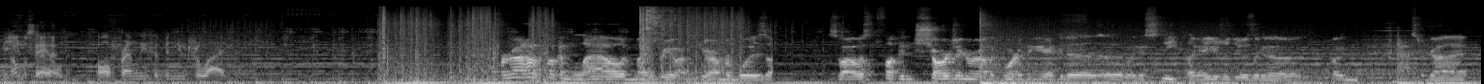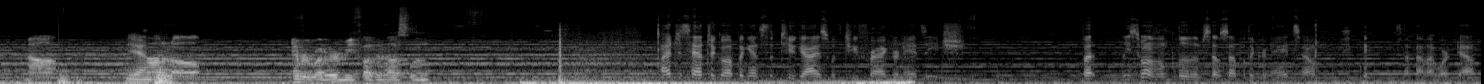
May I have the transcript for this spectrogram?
Mission Almost failed. All friendlies have been neutralized. I forgot how fucking loud my three ar- three armor boys are. So I was fucking charging around the corner thinking I'd get a, a like a sneak like I usually do as like a fucking master guy. Nah, Yeah. not at all. Everyone heard me fucking hustling. I just had to go up against the two guys with two frag grenades each. But at least one of them blew themselves up with a grenade, so somehow that worked out.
